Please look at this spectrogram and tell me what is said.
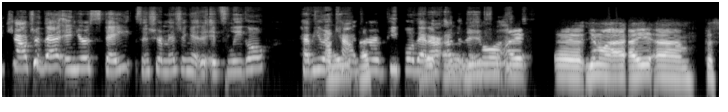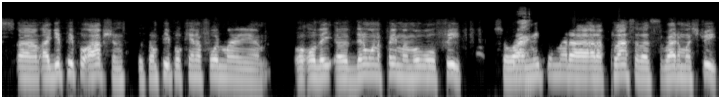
encountered that in your state? Since you're mentioning it, it's legal. Have you encountered I, I, people that I, are under the influence? uh, you know, I, I um, cause uh, I give people options. So some people can't afford my um, or, or they uh, they don't want to pay my mobile fee. So right. I meet them at a at a plaza that's right on my street.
